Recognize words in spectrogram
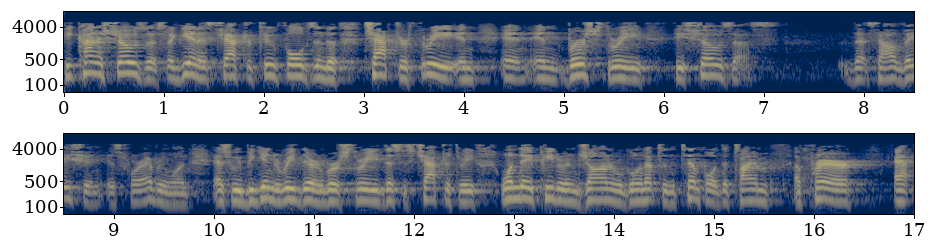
he kind of shows us, again, as chapter 2 folds into chapter 3, in, in, in verse 3, he shows us that salvation is for everyone. As we begin to read there in verse 3, this is chapter 3. One day Peter and John were going up to the temple at the time of prayer at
